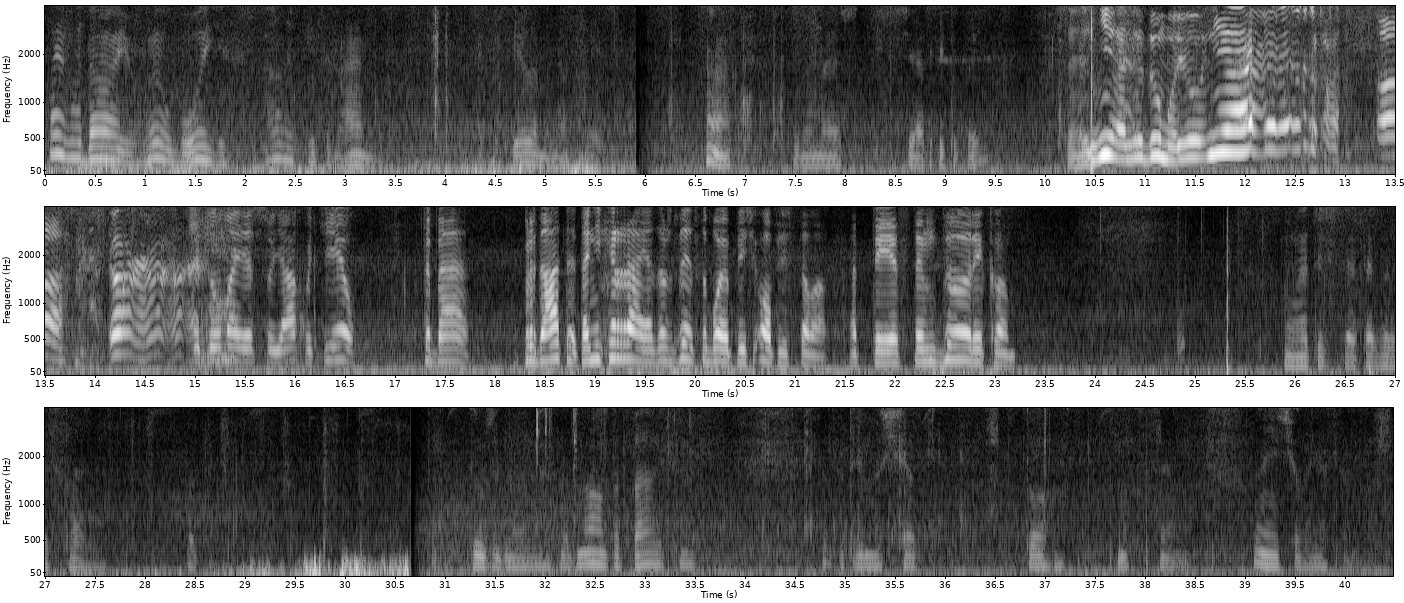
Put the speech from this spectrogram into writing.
Дай вгадаю, ви обоє стали проти мене. І хотіли мене вбити. Ха. Ти думаєш, що я такий тупий? Та ні, не думаю. Ні. Ти думаєш, що я хотів тебе продати? Та ніхера, я завжди з тобою пліч опліч ставав. А ти з тим дуриком. Ну, а ти все, так буде сказано. Так, Дуже добре. Одного позбавився. Тепер потрібно ще того Максима. Ну нічого, я сам можу.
